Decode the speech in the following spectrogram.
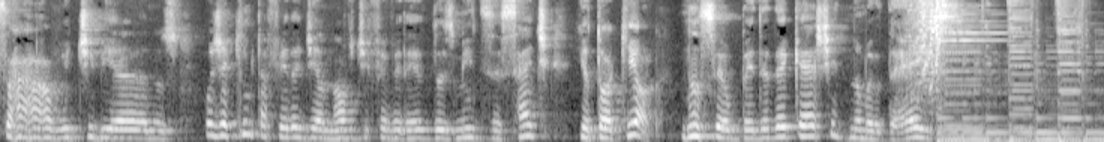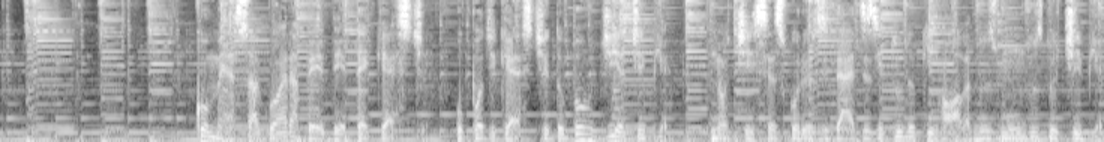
Salve, tibianos! Hoje é quinta-feira, dia 9 de fevereiro de 2017 e eu tô aqui, ó, no seu BDDcast número 10. Começa agora a BDTcast, o podcast do Bom Dia Tibia. Notícias, curiosidades e tudo que rola nos mundos do Tibia.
